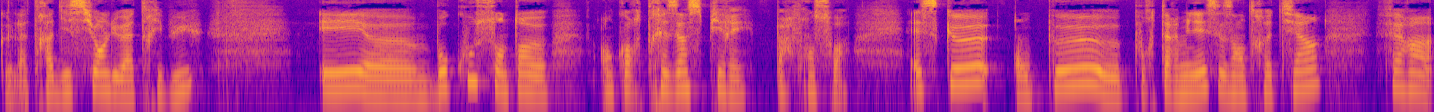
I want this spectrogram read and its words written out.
que la tradition lui attribue. Et euh, beaucoup sont encore très inspirés par François. Est-ce que on peut, pour terminer ces entretiens, faire un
